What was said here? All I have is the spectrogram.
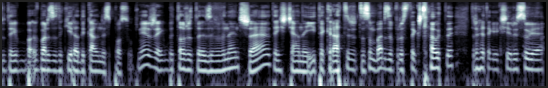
tutaj w bardzo taki radykalny sposób, nie? Że jakby to, że to jest wnętrze tej ściany i te kraty, że to są bardzo proste kształty, trochę tak jak się rysuje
